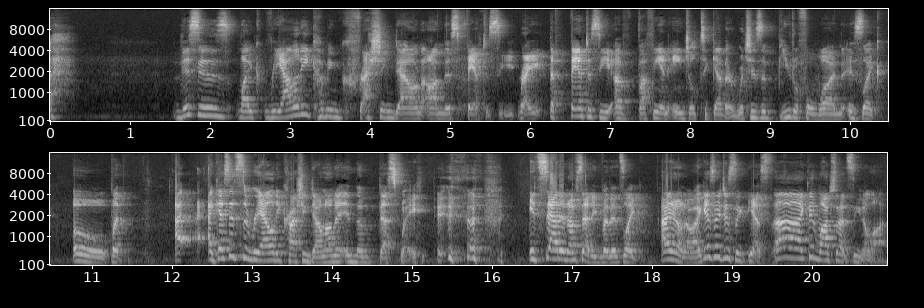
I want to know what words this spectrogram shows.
this is like reality coming crashing down on this fantasy, right? The fantasy of Buffy and Angel together, which is a beautiful one, is like, oh, but I, I guess it's the reality crashing down on it in the best way. it's sad and upsetting, but it's like I don't know. I guess I just think yes, uh, I could watch that scene a lot.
